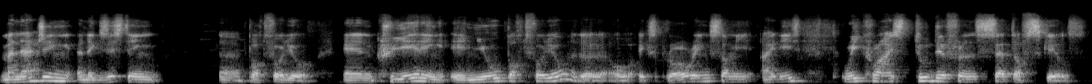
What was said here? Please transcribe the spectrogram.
managing an existing uh, portfolio and creating a new portfolio uh, or exploring some ideas requires two different set of skills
